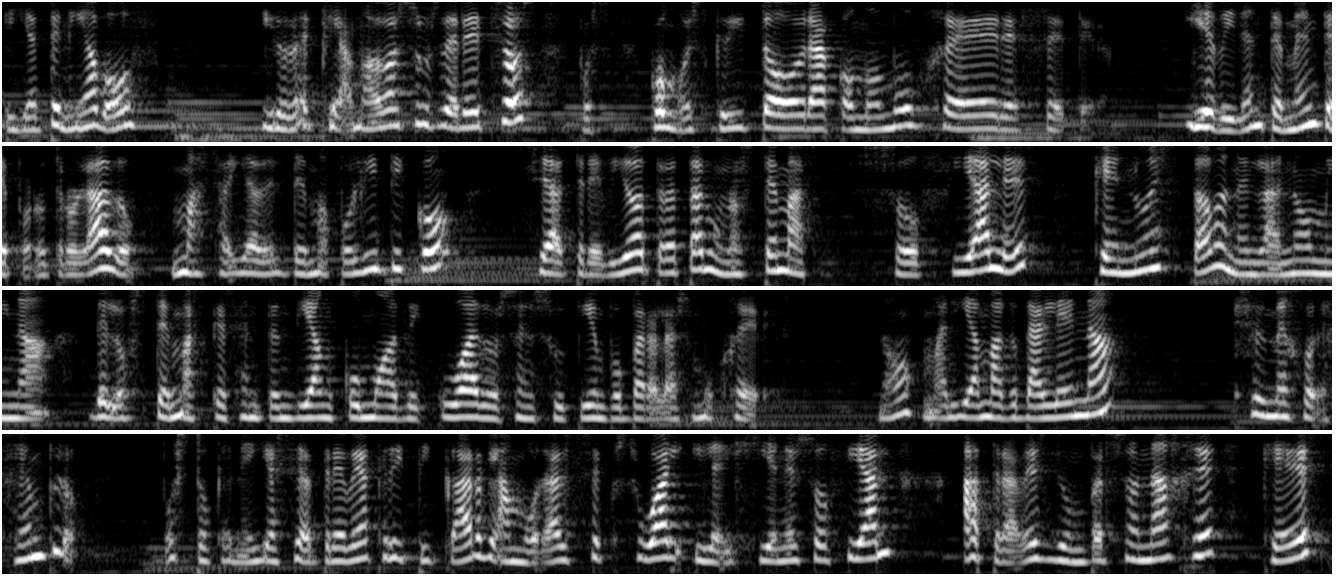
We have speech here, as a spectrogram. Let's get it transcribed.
Ella tenía voz y reclamaba sus derechos pues, como escritora, como mujer, etc. Y evidentemente, por otro lado, más allá del tema político, se atrevió a tratar unos temas sociales que no estaban en la nómina de los temas que se entendían como adecuados en su tiempo para las mujeres. ¿no? María Magdalena es el mejor ejemplo, puesto que en ella se atreve a criticar la moral sexual y la higiene social a través de un personaje que es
